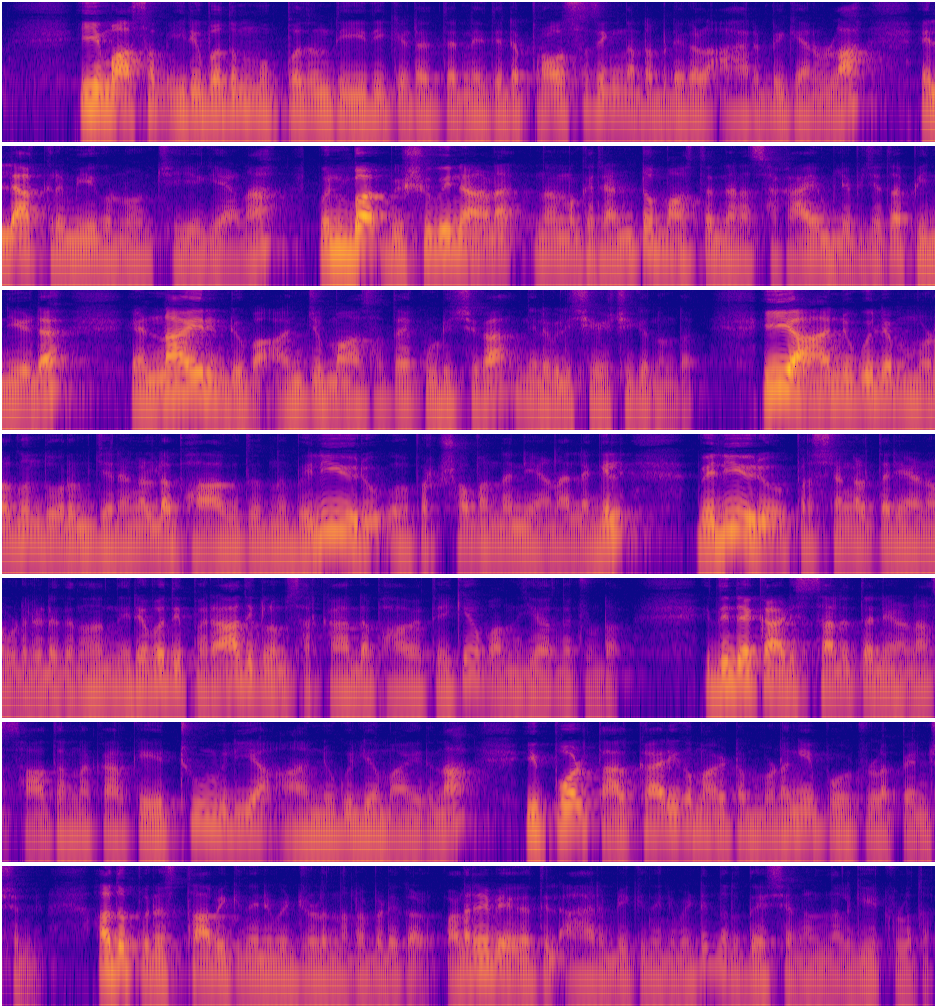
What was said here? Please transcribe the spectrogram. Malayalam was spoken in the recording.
ഈ മാസം ഇരുപതും മുപ്പതും തീയതിക്കിടെ തന്നെ ഇതിന്റെ പ്രോസസ്സിംഗ് നടപടികൾ ആരംഭിക്കാനുള്ള എല്ലാ ക്രമീകരണവും ചെയ്യുകയാണ്. മുൻപ് വിഷുവിനാണ് നമുക്ക് രണ്ട് മാസത്തെ ധനസഹായം ലഭിച്ചത്. പിന്നീട് എണ്ണായിരം രൂപ അഞ്ച് മാസത്തെ കുടിശ്ശിക നിലവിൽ ശേഷിക്കുന്നുണ്ട്. ഈ ആനുകൂല്യം മുടങ്ങും തോറും ജനങ്ങളുടെ ഭാഗത്തു നിന്ന് വലിയൊരു പ്രക്ഷോഭം തന്നെയാണ് അല്ലെങ്കിൽ വലിയൊരു പ്രശ്നങ്ങൾ തന്നെയാണ് ഉടലെടുക്കുന്നത്. നിരവധി പരാതികളും സർക്കാരിന്റെ ഭാഗത്തേക്ക് വന്നു ചേർന്നിട്ടുണ്ട്. ഇതിന്റെയൊക്കെ അടിസ്ഥാനത്തിൽ തന്നെയാണ് സാധാരണക്കാർക്ക് ഏറ്റവും വലിയ ആനുകൂല്യമായിരുന്ന ഇപ്പോൾ താൽക്കാലികമായിട്ട് മുടങ്ങിപ്പോയിട്ടുള്ള പെൻഷൻ. അത് പുനഃസ്ഥാപിക്കുന്നതിന് വേണ്ടിയുള്ള നടപടികൾ വളരെ വേഗത്തിൽ ആരംഭിക്കുന്നതിന് വേണ്ടി നിർദ്ദേശങ്ങൾ നൽകിയിട്ടുള്ളത്.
